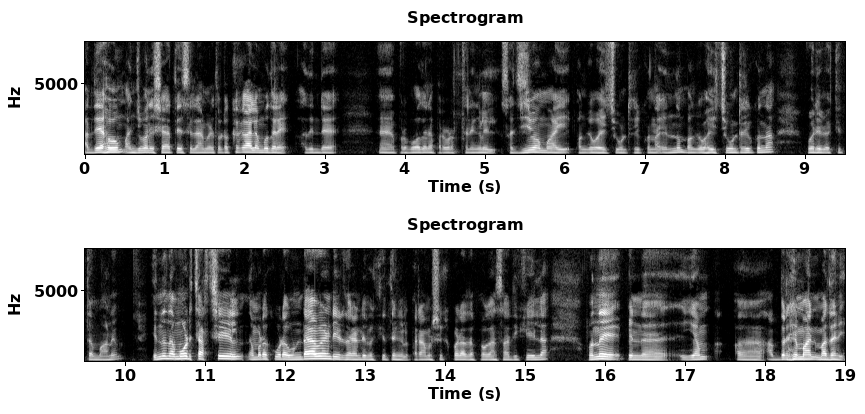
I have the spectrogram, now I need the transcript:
അദ്ദേഹവും അഞ്ചുമൻ ഇഷാത്തെ ഇസ്ലാമിയുടെ തുടക്കകാലം മുതലേ അതിന്റെ പ്രബോധന പ്രവർത്തനങ്ങളിൽ സജീവമായി പങ്കുവഹിച്ചുകൊണ്ടിരിക്കുന്ന എന്നും പങ്കുവഹിച്ചുകൊണ്ടിരിക്കുന്ന ഒരു വ്യക്തിത്വമാണ്. ഇന്ന് നമ്മോട് ചർച്ചയിൽ നമ്മുടെ കൂടെ ഉണ്ടാവേണ്ടിയിരുന്ന രണ്ട് വ്യക്തിത്വങ്ങൾ പരാമർശിക്കപ്പെടാതെ പോകാൻ സാധിക്കുകയില്ല. ഒന്ന് പിന്നെ എം അബ്ദുറഹിമാൻ മദനി.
